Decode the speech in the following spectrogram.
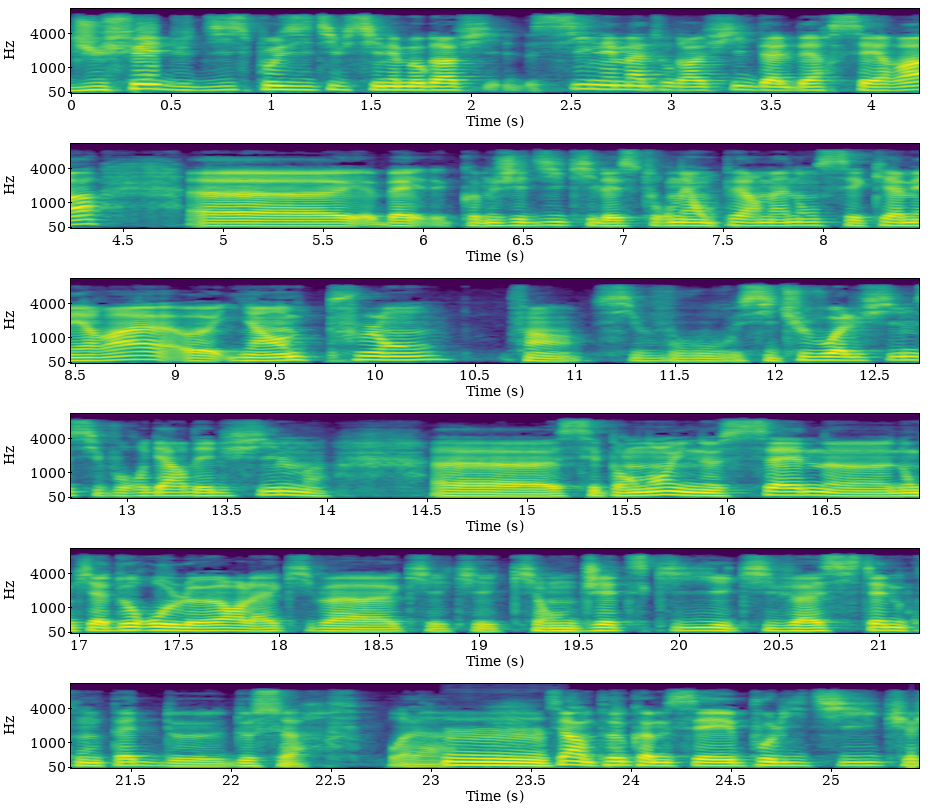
du fait du dispositif cinématographique d'Albert Serra. Euh, ben, comme j'ai dit, qu'il laisse tourner en permanence ses caméras. euh, Il y a un plan. Enfin, si vous, si tu vois le film, si vous regardez le film, euh, c'est pendant une scène. donc il y a deux rollers là qui va, qui est, qui est, qui est en jet ski et qui va assister à une compète de, de surf. Voilà. Hmm. C'est un peu comme ces politiques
